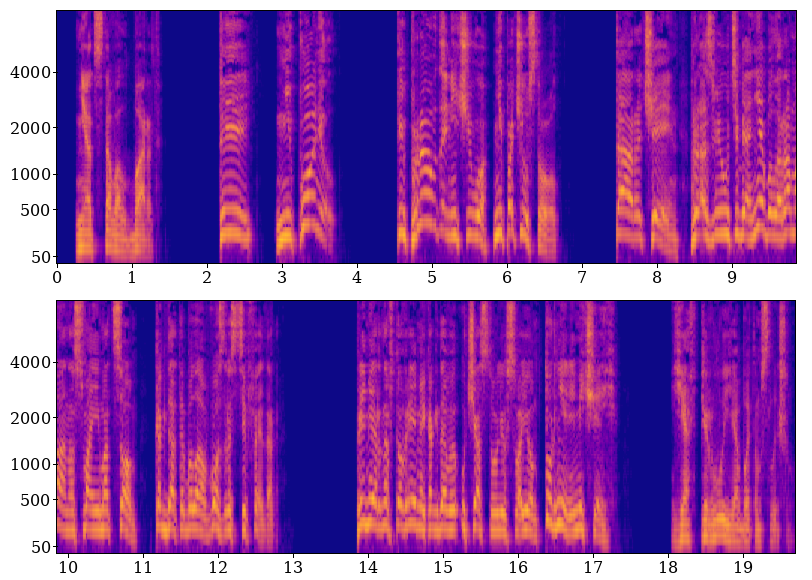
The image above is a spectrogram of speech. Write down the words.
— не отставал Барретт. «Ты не понял? Ты правда ничего не почувствовал? Тара Чейн, разве у тебя не было романа с моим отцом, когда ты была в возрасте Федора? Примерно в то время, когда вы участвовали в своем турнире мечей. Я впервые об этом слышал.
